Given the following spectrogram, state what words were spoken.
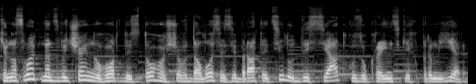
кіносмак надзвичайно гордий з того, що вдалося зібрати цілу десятку з українських прем'єр,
